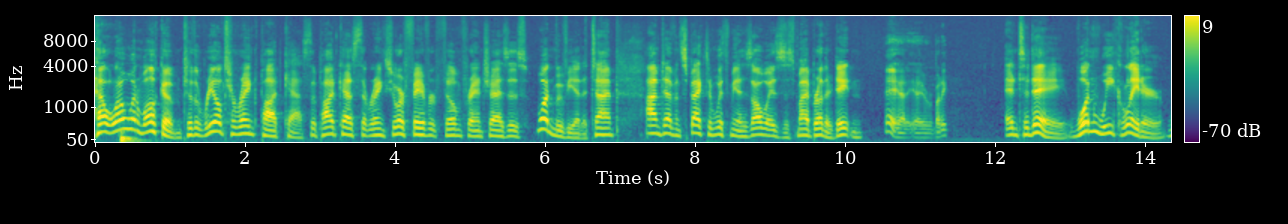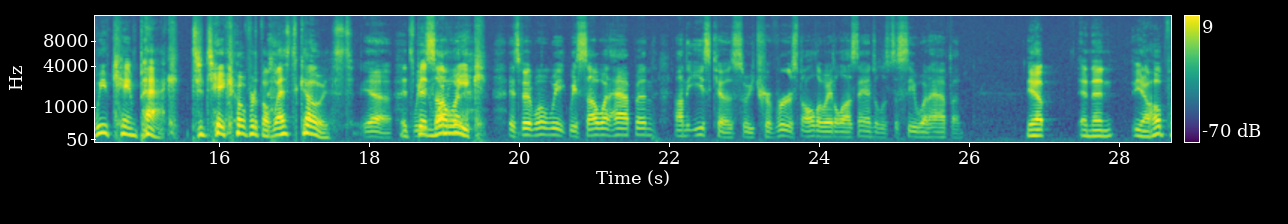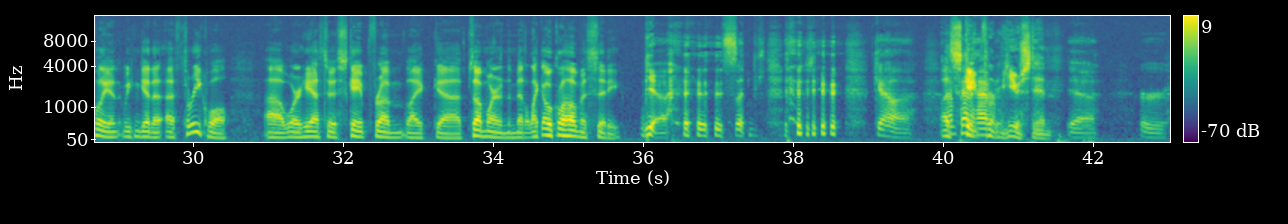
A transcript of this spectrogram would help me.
Hello and welcome to the Real to Rank podcast, the podcast that ranks your favorite film franchises one movie at a time. I'm Devin Specht, and with me, as always, is my brother Dayton. Hey, howdy, hey, everybody. And today, one week later, we came back to take over the West Coast. Yeah, It's we been one what- week. It's been one week. We saw what happened on the East Coast, so we traversed all the way to Los Angeles to see what happened. Yep. And then, you know, hopefully we can get a, a threequel uh, where he has to escape from, like, uh, somewhere in the middle, like Oklahoma City. Yeah, God, Escape from Houston. yeah, or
